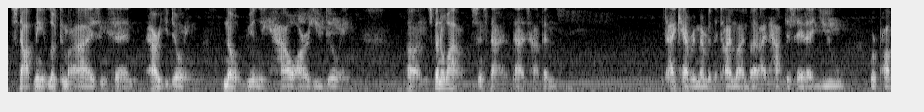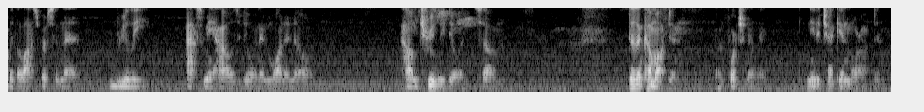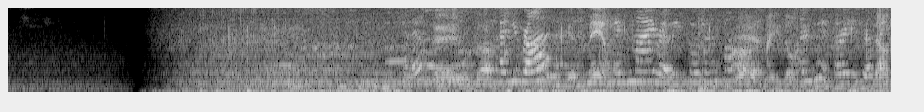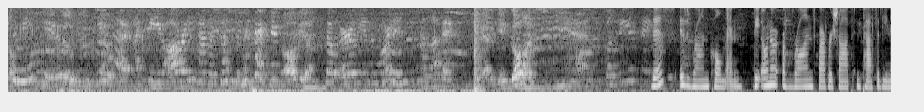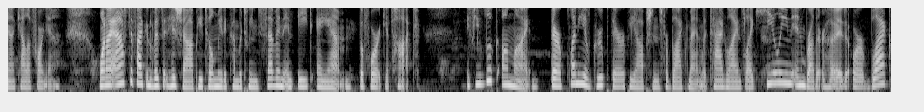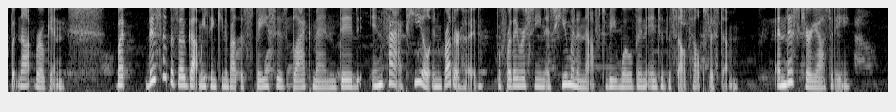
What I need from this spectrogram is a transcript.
stopped me, looked in my eyes, and said, How are you doing? No, really, how are you doing? Um, it's been a while since that, that has happened. I can't remember the timeline, but I'd have to say that you were probably the last person that really asked me how I was doing and want to know how I'm truly doing. So doesn't come often, unfortunately. Need to check in more often. Hello. Hey, what's up? Are you Ron? Yes, ma'am. It's Myra. We spoke on the phone. how you doing? I'm good. Sorry to interrupt. No, nice no. to meet you. You too, you too. Yeah, I see you already have a customer. Oh yeah, so early in the morning. I love it. gotta get going. Yeah. Well, do your thing. This is Ron Coleman, the owner of Ron's Barbershop in Pasadena, California. When I asked if I could visit his shop, he told me to come between 7 and 8 a.m. before it gets hot. If you look online, there are plenty of group therapy options for black men with taglines like healing in brotherhood or black but not broken. But this episode got me thinking about the spaces black men did, in fact, heal in brotherhood before they were seen as human enough to be woven into the self help system. And this curiosity,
